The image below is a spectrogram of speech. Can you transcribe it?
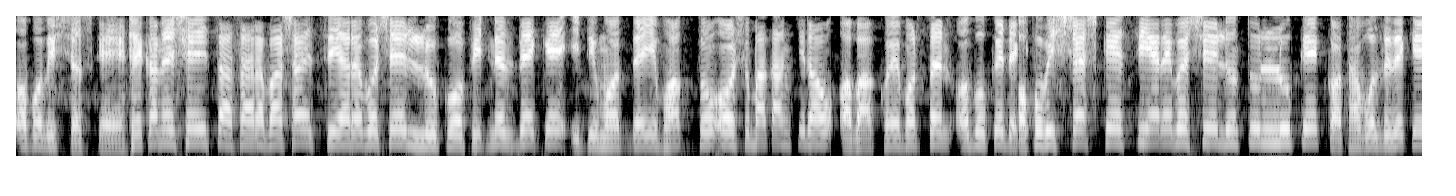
অপবিশ্বাসকে। সেখানে সেই চাচার বাসায় চেয়ারে বসে লুকো ফিটনেস দেখে ইতিমধ্যেই ভক্ত ও শুভাকাঙ্ক্ষীরাও অবাক হয়ে পড়ছেন অবুকে দেখে। অপবিশ্বাসকে চেয়ারে বসে নতুন লুকে কথা বলতে দেখে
